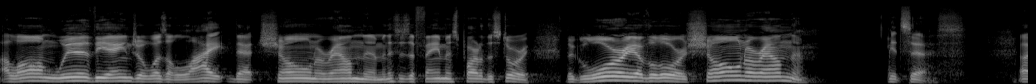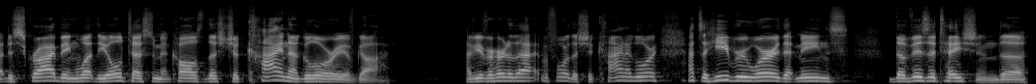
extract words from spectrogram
along with the angel was a light that shone around them. And this is a famous part of the story. The glory of the Lord shone around them, it says, uh, describing what the Old Testament calls the Shekinah glory of God. Have you ever heard of that before? The Shekinah glory? That's a Hebrew word that means the visitation, the,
